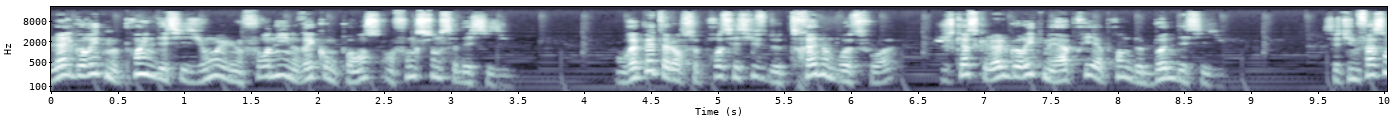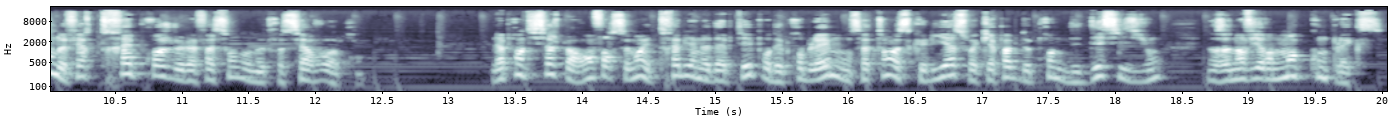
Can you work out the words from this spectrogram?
L'algorithme prend une décision et lui fournit une récompense en fonction de sa décision. On répète alors ce processus de très nombreuses fois jusqu'à ce que l'algorithme ait appris à prendre de bonnes décisions. C'est une façon de faire très proche de la façon dont notre cerveau apprend. L'apprentissage par renforcement est très bien adapté pour des problèmes où on s'attend à ce que l'IA soit capable de prendre des décisions dans un environnement complexe,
